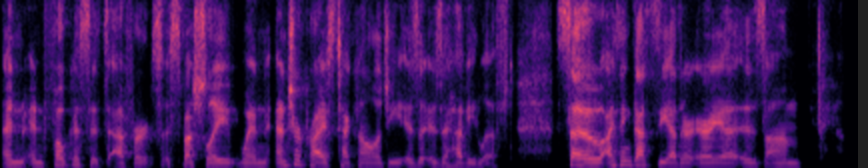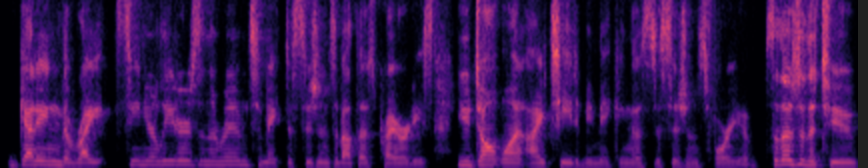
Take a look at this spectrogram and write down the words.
and, and focus its efforts, especially when enterprise technology is, a- is a heavy lift. So I think that's the other area is um, getting the right senior leaders in the room to make decisions about those priorities. You don't want IT to be making those decisions for you. So those are the two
